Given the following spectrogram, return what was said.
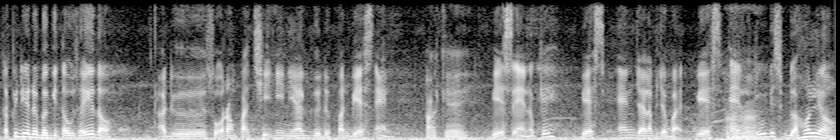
Tapi dia ada bagi tahu saya tau Ada seorang pakcik ni niaga depan BSN Okey. BSN okay BSN Jalan Pejabat BSN uh-huh. tu dia sebelah Hon Leong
